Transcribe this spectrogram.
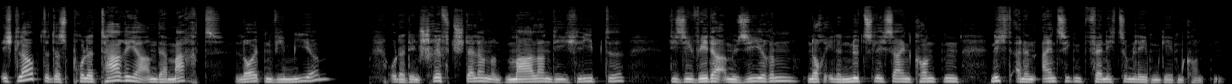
Ich glaubte, dass Proletarier an der Macht Leuten wie mir oder den Schriftstellern und Malern, die ich liebte, die sie weder amüsieren noch ihnen nützlich sein konnten, nicht einen einzigen Pfennig zum Leben geben konnten.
